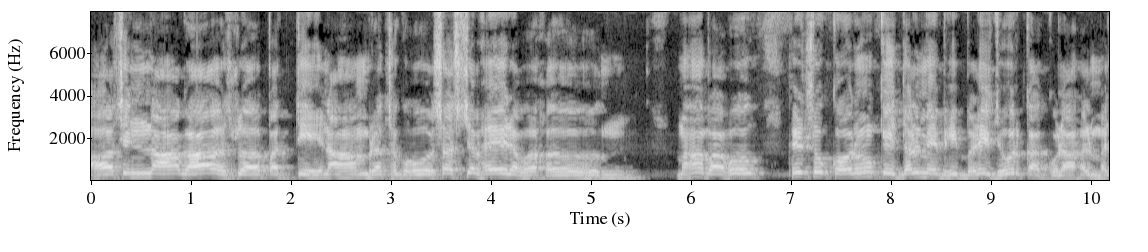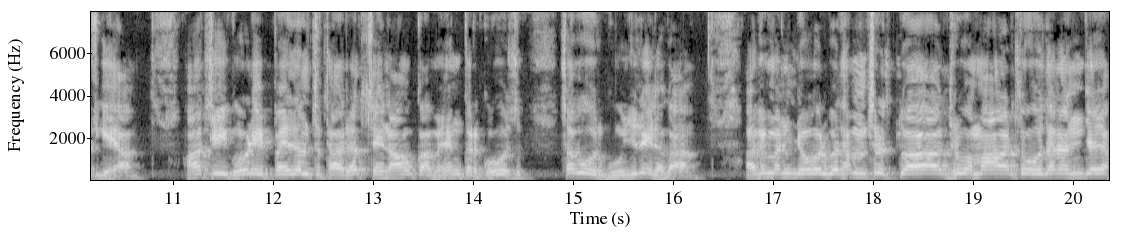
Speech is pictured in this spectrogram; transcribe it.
आसिन्नागा स्वपत्तीनाम रथ घोष भैरव। महाबाहो। फिर तो कौरों के दल में भी बड़े ज़ोर का कोलाहल मच गया। हाथी, घोड़े, पैदल तथा रथ सेनाओं का भयंकर घोष सब और गूंजने लगा। अभिमन्योर्वधम श्रुवा ध्रुव मार्तो धनंजय।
